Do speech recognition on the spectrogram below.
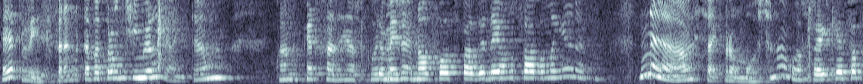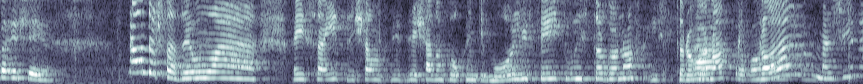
É, tu vê, esse frango tava prontinho ali, ó. Então, quando quero fazer as coisas... também já- se não fosse fazer, daí almoçava amanhã, né? Não, isso aí para almoço não gosto. Isso aí que é só pra recheio. Não, deixa eu fazer uma. Isso aí, deixar, deixado um pouquinho de molho e feito um estrogonofe. Estrogonofe, Ah, estrogonofe. claro, imagina.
